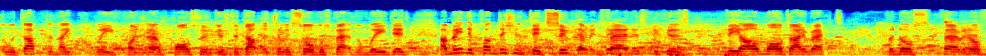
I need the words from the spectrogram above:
To adapt, and like we pointed out, Portsmouth just adapted to it so much better than we did. I mean, the conditions did suit them in fairness because they are more direct than us, fair enough.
